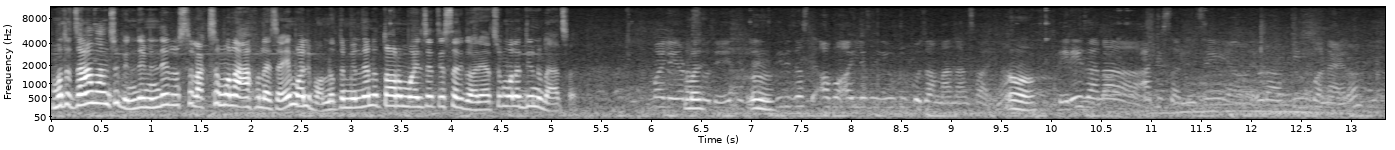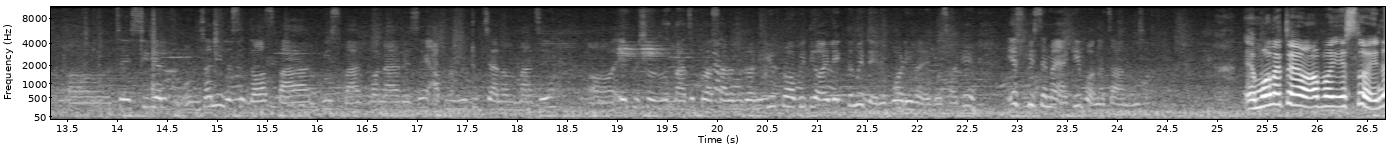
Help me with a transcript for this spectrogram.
म त जहाँ जान्छु भिन्दै भिन्दै जस्तो लाग्छ मलाई आफूलाई चाहिँ। है मैले भन्नु त मिल्दैन तर मैले चाहिँ त्यसरी गरेको छु मलाई दिनुभएको छ। मैले एउटा सोधेँ दिदी जस्तै अब अहिले चाहिँ युट्युबको जमाना छ होइन। धेरैजना आर्टिस्टहरूले चाहिँ एउटा टिम बनाएर चाहिँ सिरियल हुन्छ नि जस्तै दस भाग बिस भाग बनाएर चाहिँ आफ्नो युट्युब च्यानलमा चाहिँ एपिसोड रूपमा चाहिँ प्रसारण गर्ने। यो प्रविधि अहिले एकदमै धेरै बढिरहेको छ कि? यस विषयमा यहाँ के भन्न चाहनुहुन्छ? ए मलाई त अब यस्तो होइन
